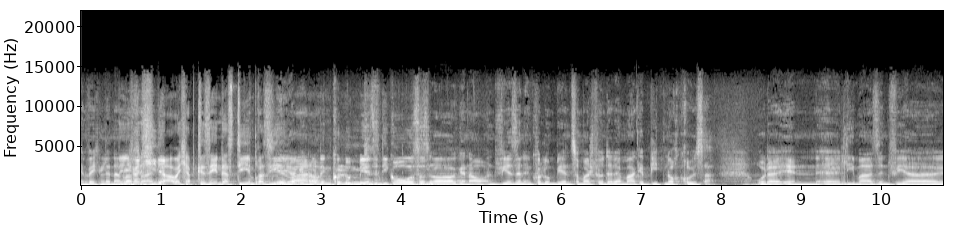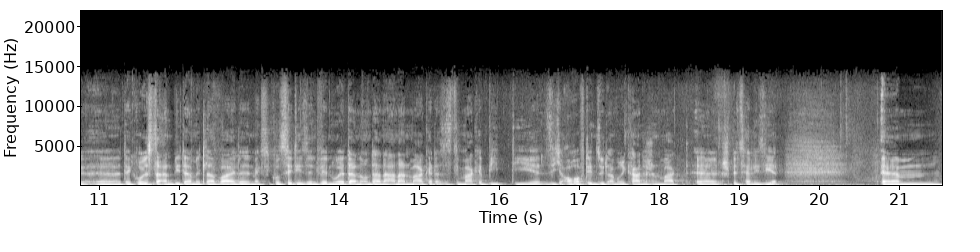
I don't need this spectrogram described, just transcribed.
in welchen Ländern nee, warst ich war in China, aber ich habe gesehen, dass die in Brasilien ja, waren genau. und in Kolumbien sind die groß. so, genau. Und wir sind in Kolumbien zum Beispiel unter der Marke Beat noch größer. Oder in äh, Lima sind wir äh, der größte Anbieter mittlerweile. In Mexico City sind wir nur dann unter einer anderen Marke. Das ist die Marke Beat, die sich auch auf den südamerikanischen Markt äh, spezialisiert. Ähm,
